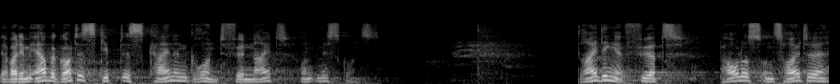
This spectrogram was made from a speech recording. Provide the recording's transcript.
Ja, bei dem Erbe Gottes gibt es keinen Grund für Neid und Missgunst. Drei Dinge führt Paulus uns heute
